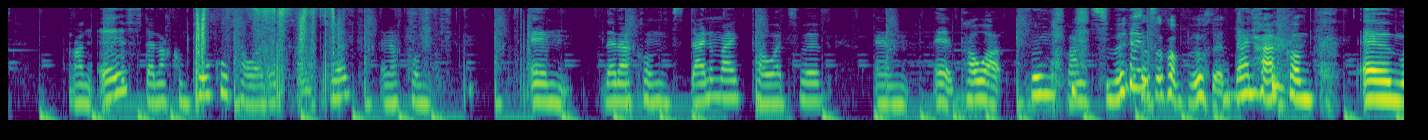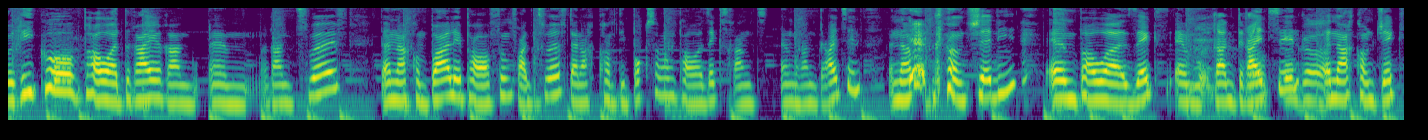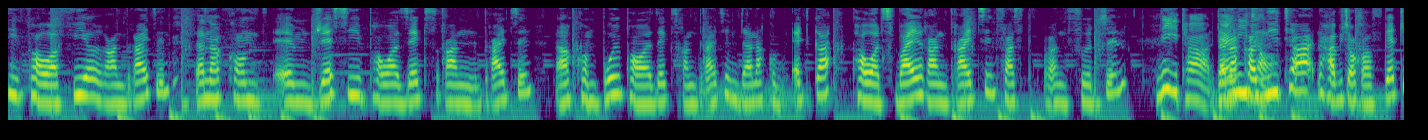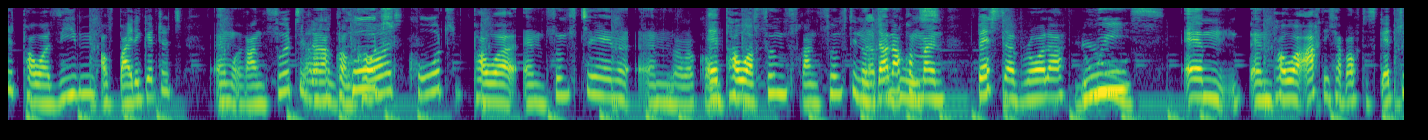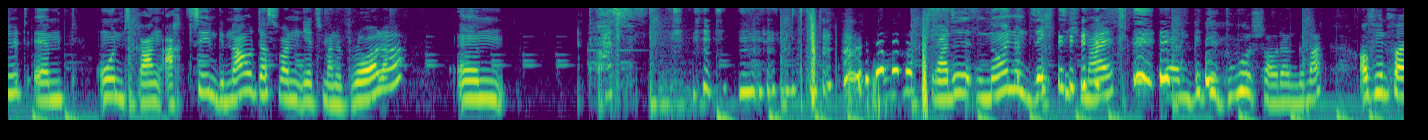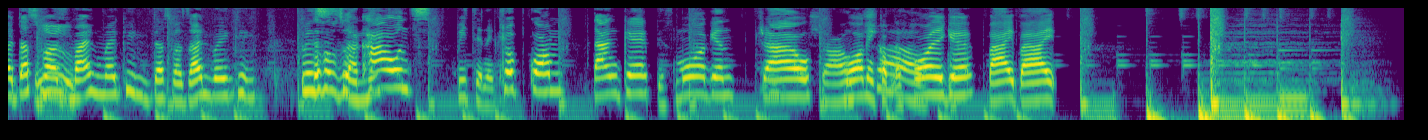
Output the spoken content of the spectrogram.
Rang 11. Danach kommt Poco, Power 6, Rang 12. Danach kommt, ähm, danach kommt Dynamite, Power 12, ähm, äh, Power 5, Rang 12. Das ist so verwirrend. Danach kommt ähm, Rico, Power 3, Rang, ähm, Rang 12. Danach kommt Barley, Power 5, Rang 12. Danach kommt die Boxerin, Power 6, Rang, ähm, Rang 13. Danach kommt Shelly, ähm, Power 6, ähm, Rang 13. Oh Gott. Danach kommt Jackie, Power 4, Rang 13. Danach kommt ähm, Jessie, Power 6, Rang 13. Danach kommt Bull, Power 6, Rang 13. Danach kommt Edgar, Power 2, Rang 13, fast Rang 14. Nita, Danach Nita. kommt Nita, da habe ich auch auf Gadget, Power 7, auf beide Gadgets, ähm, Rang 14. Danach kommt Code, Code. Power ähm, 15, ähm, Danach äh, Power 5, Rang 15. Und Danach danach kommt mein bester Brawler, Luis. Ähm, ähm, Power 8, ich habe auch das Gadget. Ähm, und Rang 18, genau, das waren jetzt meine Brawler. Was? Gerade 69 Mal ähm, bitte Duo-Showdown gemacht. Auf jeden Fall, das war Mhm. mein Ranking, das war sein Ranking. Bis sind unsere zum Accounts. Bitte in den Club kommen. Danke. Bis morgen. Ciao. Ciao, morgen kommt eine ciao. Folge. Bye, bye.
